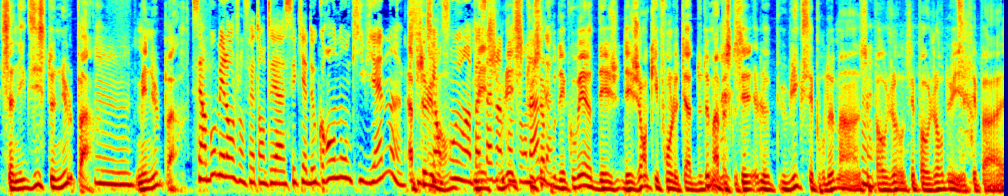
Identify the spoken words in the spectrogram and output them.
Ça n'existe nulle part, hmm. mais nulle part. C'est un beau mélange en fait en théâtre, c'est qu'il y a de grands noms qui viennent, qui, en font un passage mais, si incontournable. tout ça pour découvrir des, gens qui feront le théâtre de demain, parce que le public, c'est pour demain, c'est pas aujourd'hui, c'est pas aujourd'hui, c'est pas euh,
